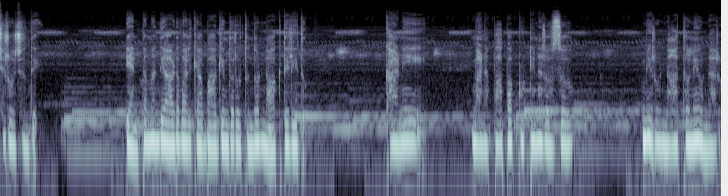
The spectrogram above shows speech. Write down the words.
మంచి రోజుంది. ఎంతమంది ఆడవాళ్ళకి ఆ భాగ్యం దొరుకుతుందో నాకు తెలీదు. కానీ మన పాప పుట్టినరోజు మీరు నాతోనే ఉన్నారు.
